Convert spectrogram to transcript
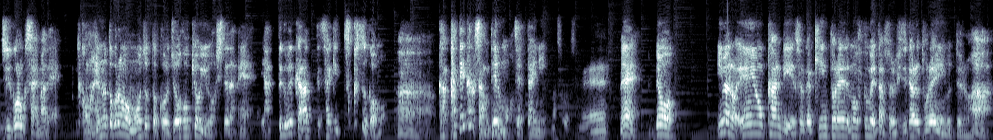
15、6歳まで、この辺のところももうちょっとこう情報共有をしてだね、やっていくべきかなって最近つくづく思う。うん。か家庭格差も出るもん、絶対に。まあそうですね。ねえ。でも、今の栄養管理、それから筋トレも含めたそのフィジカルトレーニングっていうのは、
